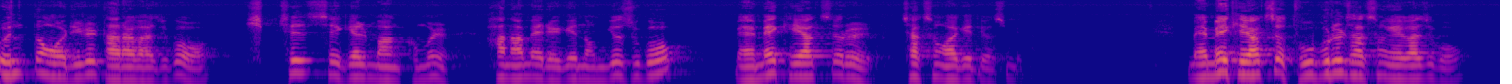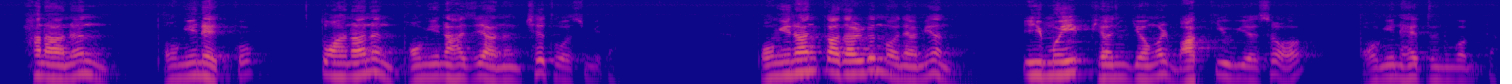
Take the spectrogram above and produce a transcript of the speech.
은덩어리를 달아가지고 17세겔만큼을 하나멜에게 넘겨주고 매매 계약서를 작성하게 되었습니다. 매매 계약서 두 부를 작성해 가지고 하나는 봉인했고 또 하나는 봉인하지 않은 채 두었습니다. 봉인한 까닭은 뭐냐면 임의 변경을 막기 위해서 봉인해 두는 겁니다.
